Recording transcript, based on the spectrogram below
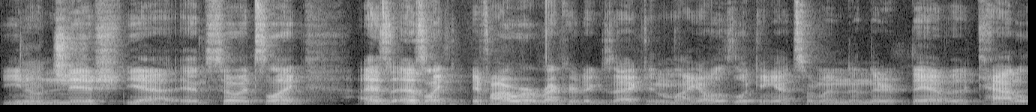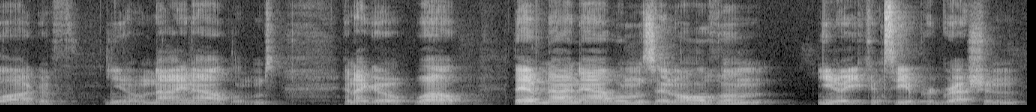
you know Niche. niche. Yeah and so it's like as, as like if i were a record exec and like i was looking at someone and they they have a catalog of you know nine albums and i go well they have nine albums and all of them you know you can see a progression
